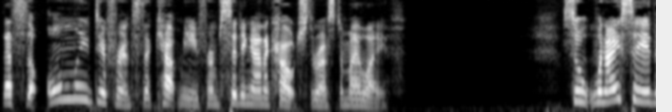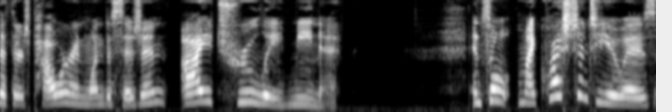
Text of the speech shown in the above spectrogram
that's the only difference that kept me from sitting on a couch the rest of my life. So when I say that there's power in one decision, I truly mean it. And so my question to you is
